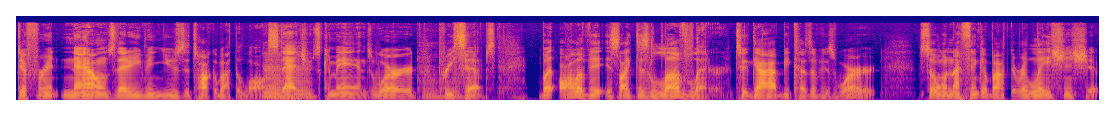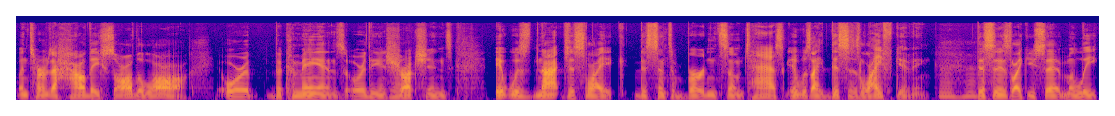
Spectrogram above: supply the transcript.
different nouns that are even used to talk about the law, mm-hmm. statutes, commands, word, mm-hmm. precepts. But all of it is like this love letter to God because of his word. So when I think about the relationship in terms of how they saw the law or the commands or the instructions, it was not just like this sense of burdensome task. It was like this is life giving. Mm-hmm. This is like you said, Maliek,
